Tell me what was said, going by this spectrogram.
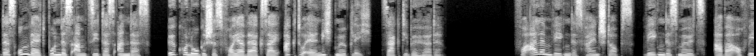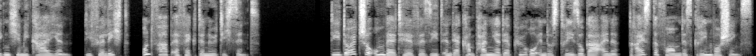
Das Umweltbundesamt sieht das anders. Ökologisches Feuerwerk sei aktuell nicht möglich, sagt die Behörde. Vor allem wegen des Feinstaubs, wegen des Mülls, aber auch wegen Chemikalien, die für Licht- und Farbeffekte nötig sind. Die deutsche Umwelthilfe sieht in der Kampagne der Pyroindustrie sogar eine dreiste Form des Greenwashings.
